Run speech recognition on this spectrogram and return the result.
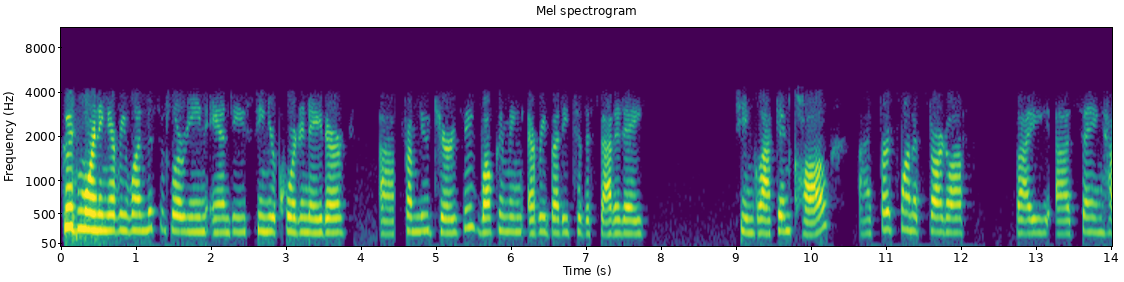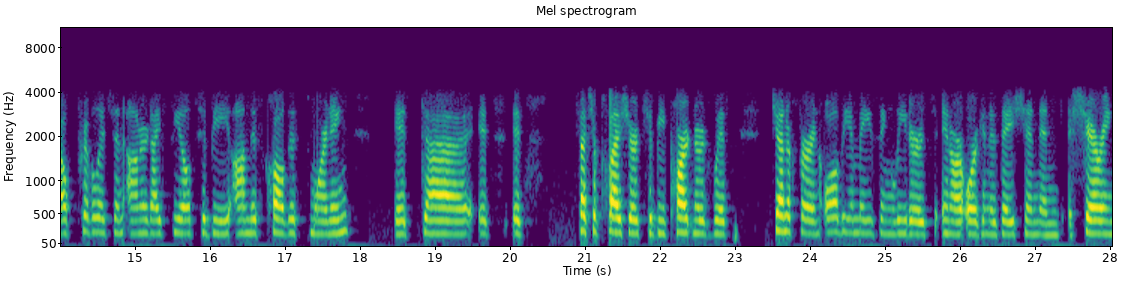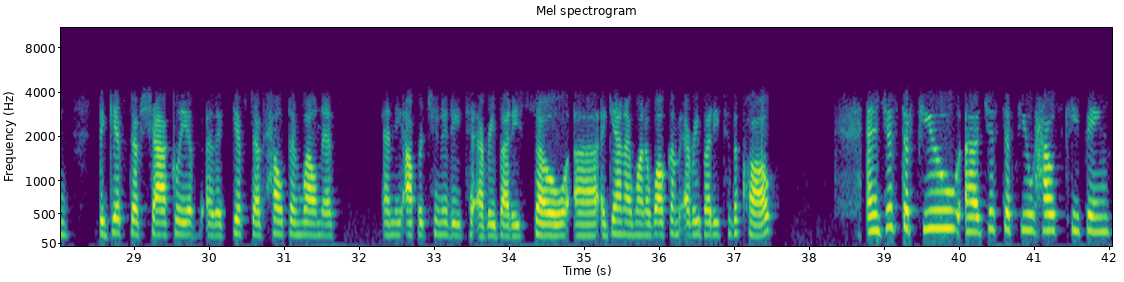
Good morning, everyone. This is Laureen Andy, Senior Coordinator uh, from New Jersey, welcoming everybody to the Saturday Team Glacken call. I first want to start off by uh, saying how privileged and honored I feel to be on this call this morning. It uh, it's it's such a pleasure to be partnered with Jennifer and all the amazing leaders in our organization and sharing the gift of Shaklee, of uh, the gift of health and wellness, and the opportunity to everybody. So uh, again, I want to welcome everybody to the call. And just a few, uh, just a few housekeeping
